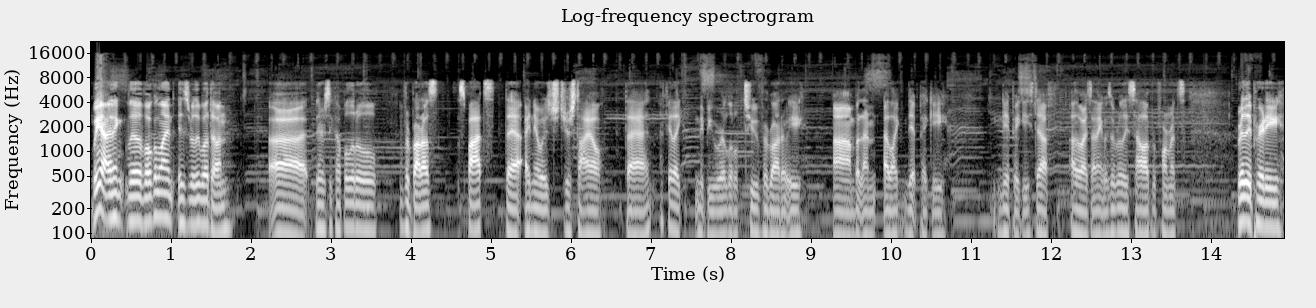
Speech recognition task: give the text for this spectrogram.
But yeah, I think the vocal line is really well done. Uh, there's a couple little vibrato spots that I know is just your style that I feel like maybe were a little too vibrato-y. Um, but I'm I like nitpicky, nitpicky stuff. Otherwise, I think it was a really solid performance. Really pretty,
